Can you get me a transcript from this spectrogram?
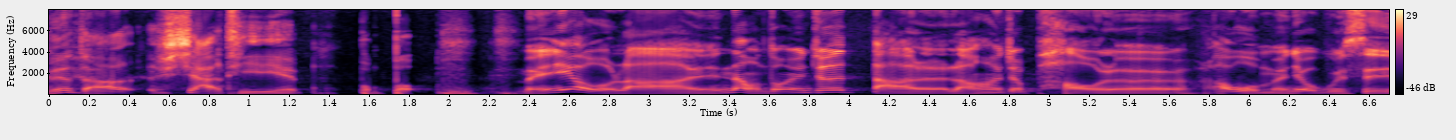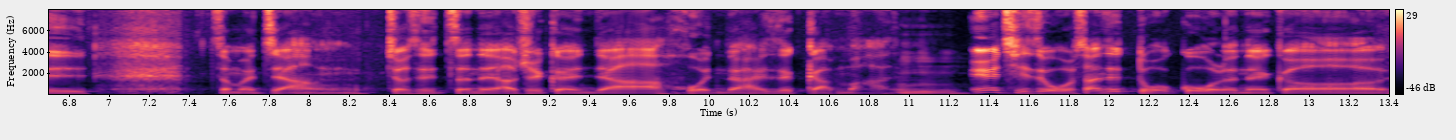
没有打到下体也嘣嘣。没有啦，那种东西就是打了，然后就跑了。然后我们又不是怎么讲，就是真的要去跟人家混的，还是干嘛？嗯，因为其实我算是躲过了那个。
